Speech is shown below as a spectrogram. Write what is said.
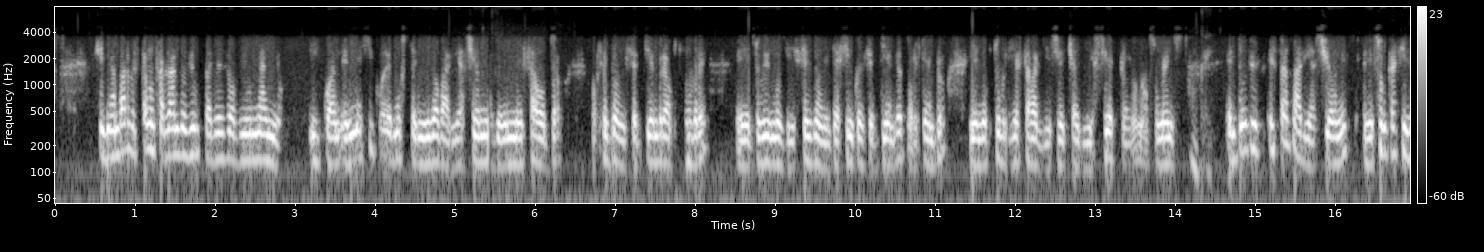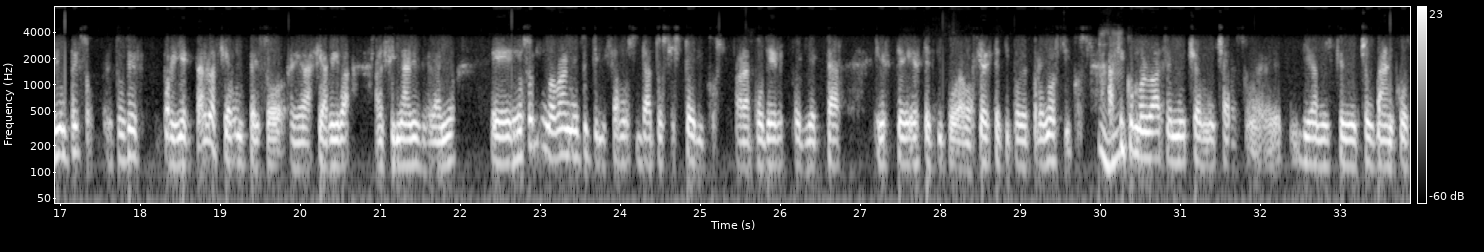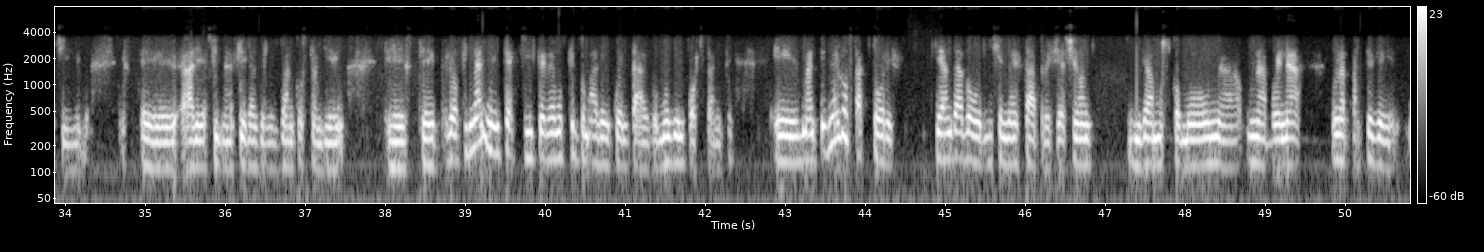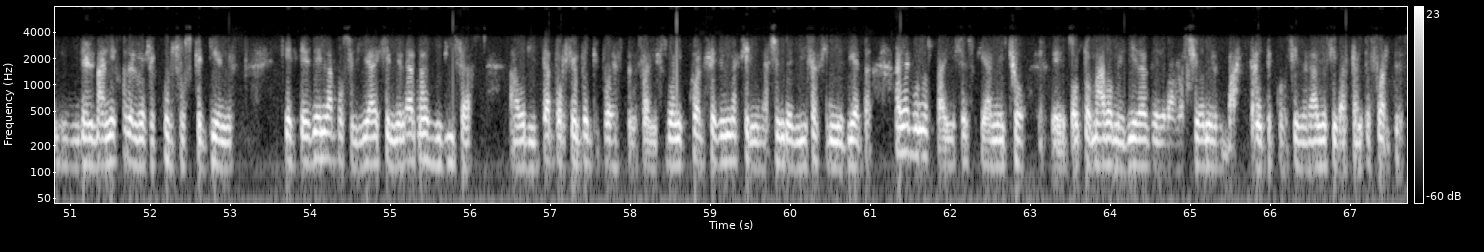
Sin embargo, estamos hablando de un periodo de un año y cuando en México hemos tenido variaciones de un mes a otro, por ejemplo, de septiembre a octubre, eh, tuvimos 16.95 en septiembre, por ejemplo, y en octubre ya estaba 18 a 17, ¿no? más o menos. Entonces, estas variaciones eh, son casi de un peso. Entonces, proyectarlo hacia un peso eh, hacia arriba al finales del año, nosotros normalmente utilizamos datos históricos para poder proyectar este este tipo o hacer este tipo de pronósticos así como lo hacen muchas muchas digamos que muchos bancos y este, áreas financieras de los bancos también este, pero finalmente aquí tenemos que tomar en cuenta algo muy importante. Eh, mantener los factores que han dado origen a esta apreciación, digamos, como una, una buena, una parte de, del manejo de los recursos que tienes, que te den la posibilidad de generar más divisas ahorita, por ejemplo, que puedes pensar, bueno, ¿cuál sería una generación de divisas inmediata? Hay algunos países que han hecho eh, o tomado medidas de evaluaciones bastante considerables y bastante fuertes,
